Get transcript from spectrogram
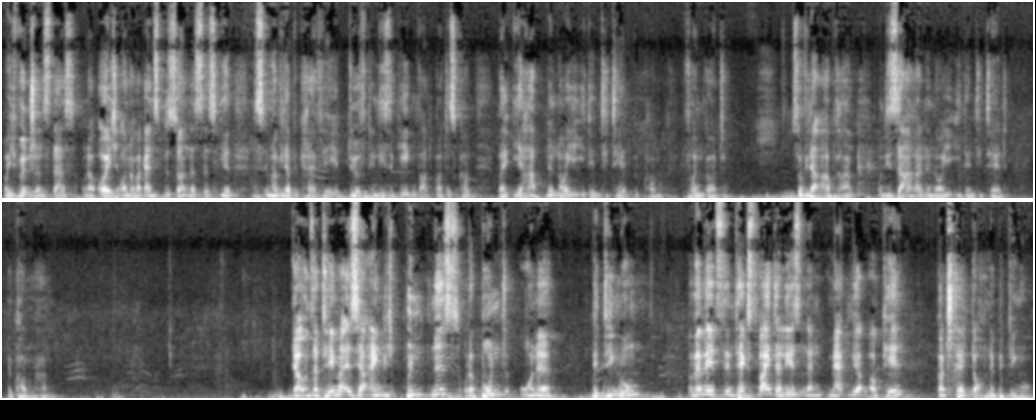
Und ich wünsche uns das oder euch auch nochmal ganz besonders, dass ihr das immer wieder begreift, ihr dürft in diese Gegenwart Gottes kommen, weil ihr habt eine neue Identität bekommen von Gott. So wie der Abraham und die Sarah eine neue Identität bekommen haben. Ja, unser Thema ist ja eigentlich Bündnis oder Bund ohne Bedingung. Und wenn wir jetzt den Text weiterlesen, dann merken wir, okay, Gott stellt doch eine Bedingung.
